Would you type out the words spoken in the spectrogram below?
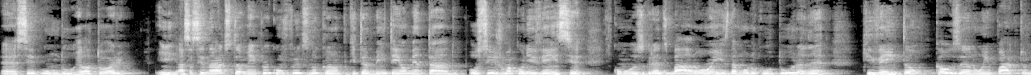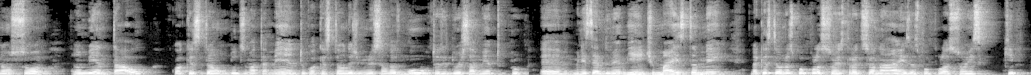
é, segundo o relatório, e assassinatos também por conflitos no campo, que também tem aumentado, ou seja, uma conivência com os grandes barões da monocultura, né, que vem então causando um impacto não só ambiental, com a questão do desmatamento, com a questão da diminuição das multas e do orçamento para o é, Ministério do Meio Ambiente, mas também na questão das populações tradicionais, as populações que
